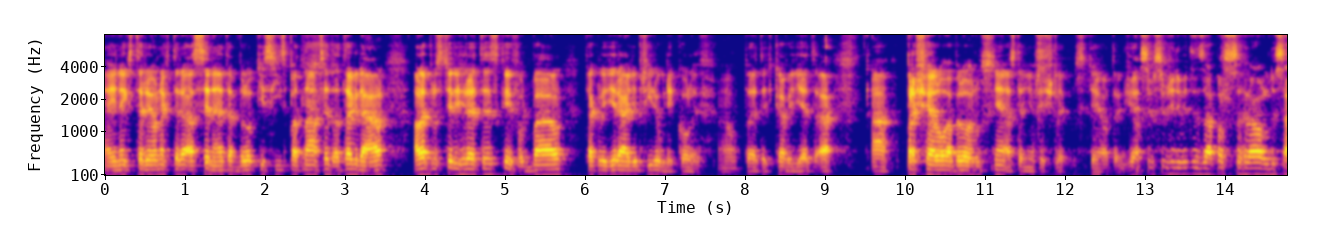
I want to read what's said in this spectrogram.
Na jiných stadionech teda asi ne, tam bylo 1500 a tak dál, ale prostě když hrajete hezký fotbal, tak lidi rádi přijdou kdykoliv. Jo, to je teďka vidět a, a pršelo a bylo hnusně a stejně přišli. Prostě, jo, takže... Já si myslím, že kdyby ten zápas se hrál 10.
